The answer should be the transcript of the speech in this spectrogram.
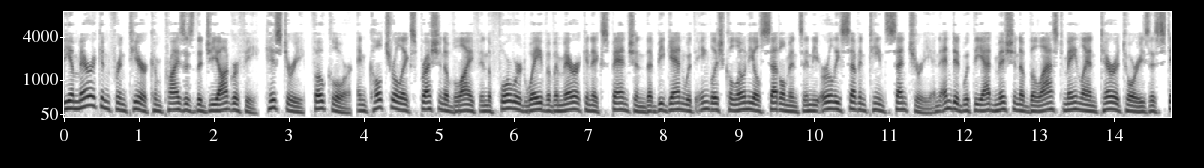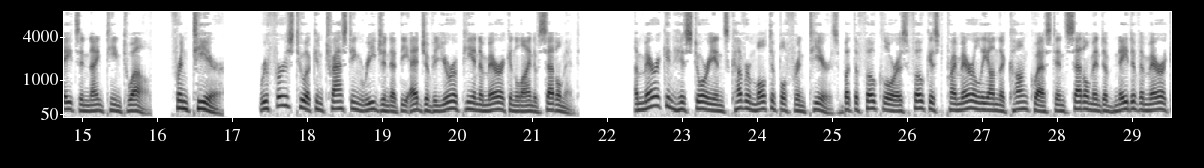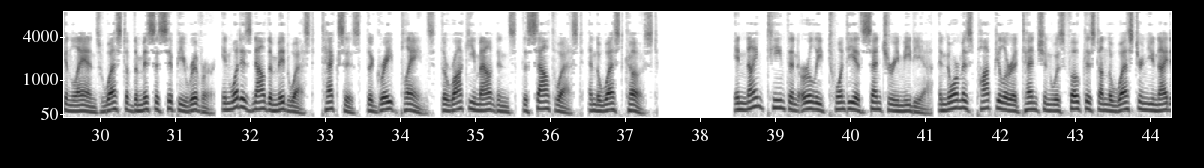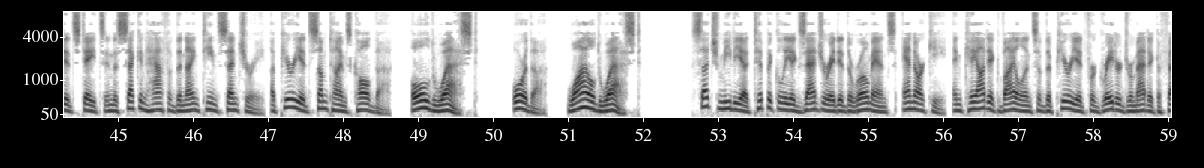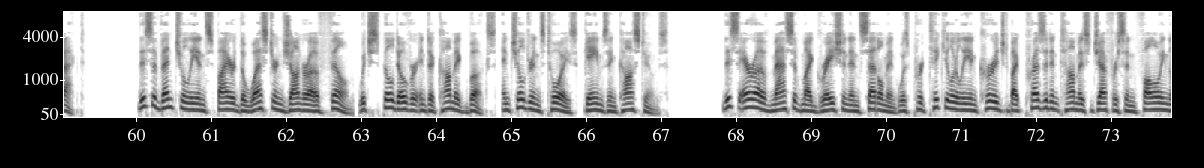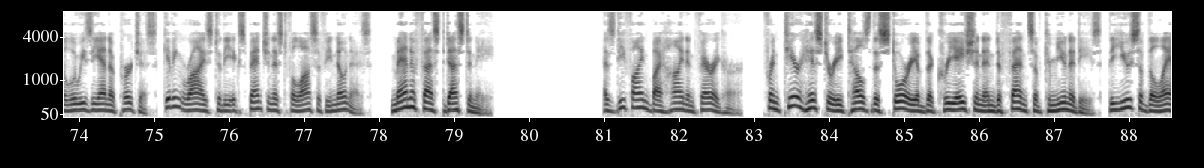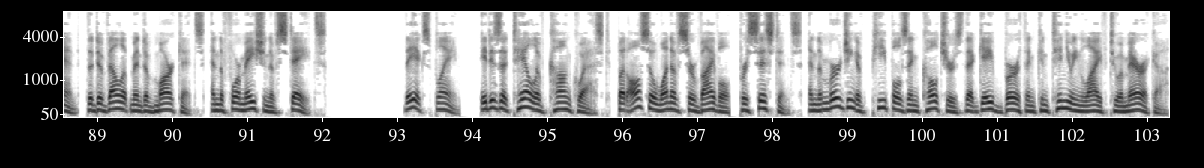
The American frontier comprises the geography, history, folklore, and cultural expression of life in the forward wave of American expansion that began with English colonial settlements in the early 17th century and ended with the admission of the last mainland territories as states in 1912. Frontier refers to a contrasting region at the edge of a European-American line of settlement. American historians cover multiple frontiers but the folklore is focused primarily on the conquest and settlement of Native American lands west of the Mississippi River, in what is now the Midwest, Texas, the Great Plains, the Rocky Mountains, the Southwest, and the West Coast. In 19th and early 20th century media, enormous popular attention was focused on the western United States in the second half of the 19th century, a period sometimes called the «Old West» or the «Wild West». Such media typically exaggerated the romance, anarchy, and chaotic violence of the period for greater dramatic effect. This eventually inspired the Western genre of film, which spilled over into comic books, and children's toys, games and costumes. This era of massive migration and settlement was particularly encouraged by President Thomas Jefferson following the Louisiana Purchase, giving rise to the expansionist philosophy known as «manifest destiny» as defined by Hine and Faragher. Frontier history tells the story of the creation and defense of communities, the use of the land, the development of markets, and the formation of states. They explain, it is a tale of conquest, but also one of survival, persistence, and the merging of peoples and cultures that gave birth and continuing life to America.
